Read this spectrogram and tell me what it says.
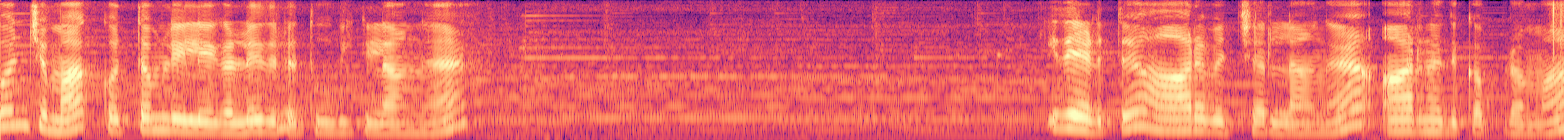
கொஞ்சமாக கொத்தமல்லி இலைகள் இதில் தூவிக்கலாங்க. இதை எடுத்து ஆற வச்சிடலாங்க ஆறுனதுக்கப்புறமா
